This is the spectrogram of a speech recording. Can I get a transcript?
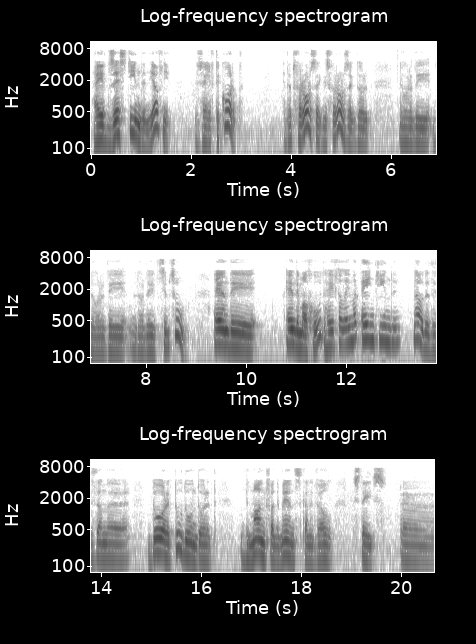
Hij heeft zestienden, ja of niet? Hij heeft tekort. En dat veroorzaakt, is veroorzaakt door, door de, door de, door de symptoom. En de, en de malgoed heeft alleen maar een tiende. Nou, dat is dan uh, door het toedoen, door het de man van de mens kan het wel steeds, uh,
